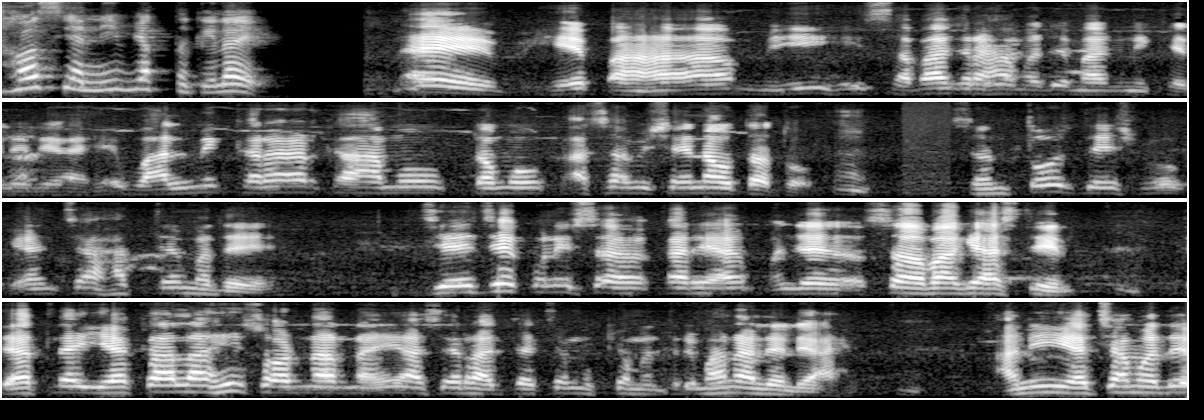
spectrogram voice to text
धस यांनी व्यक्त केलंय. हे पहा मी ही सभागृहामध्ये मागणी केलेली आहे. वाल्मिक कराड का अमुक तमुक असा विषय नव्हता तो. संतोष देशमुख यांच्या हत्येमध्ये जे जे कोणी सहकार्य म्हणजे सहभागी असतील त्यातल्या एकालाही सोडणार नाही असे राज्याचे मुख्यमंत्री म्हणालेले आहे आणि याच्यामध्ये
